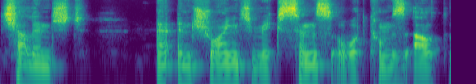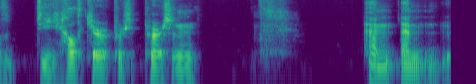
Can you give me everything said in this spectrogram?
challenged and, and trying to make sense of what comes out of the healthcare per- person. And and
